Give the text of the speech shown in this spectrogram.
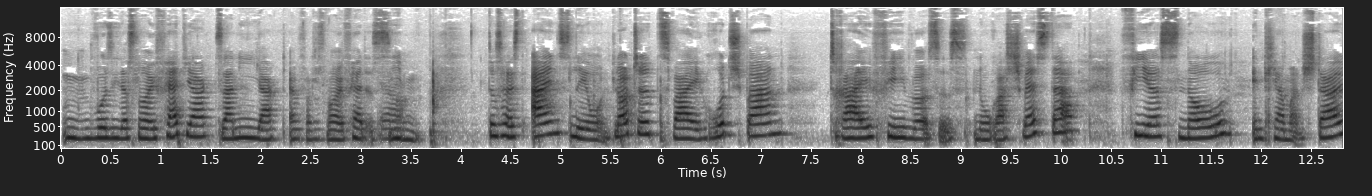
wo sie das neue Pferd jagt. Sunny jagt einfach das neue Pferd, ist Ja. sieben. Das heißt eins Leo und Lotte, zwei Rutschbahn, drei Fee versus Noras Schwester, vier Snow in Klammern Stall,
